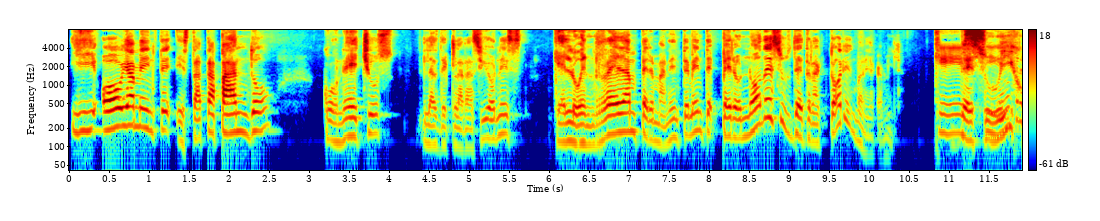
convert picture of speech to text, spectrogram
Y obviamente está tapando con hechos las declaraciones que lo enredan permanentemente, pero no de sus detractores, María Camila, que de su hijo,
